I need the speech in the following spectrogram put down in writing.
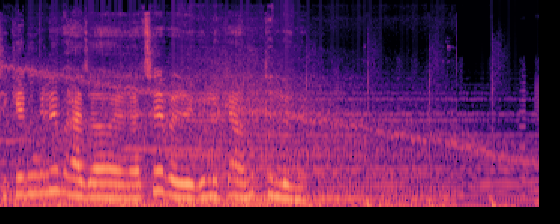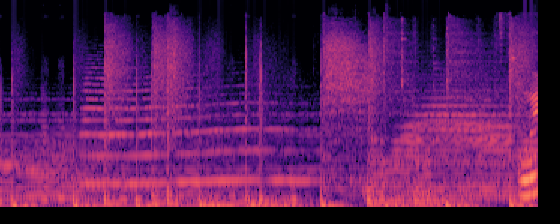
চিকেনগুলি ভাজা হয়ে গেছে, এবার এগুলিকে আমি তুলে নেব। ওই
